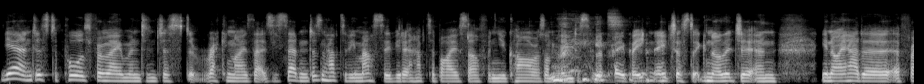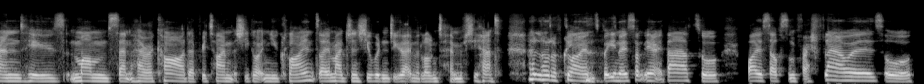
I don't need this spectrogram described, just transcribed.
Yeah, and just to pause for a moment and just recognize that, as you said, and it doesn't have to be massive. You don't have to buy yourself a new car or something right. to celebrate, but you know, just acknowledge it. And you know, I had a, a friend whose mum sent her a card every time that she got a new client. I imagine she wouldn't do that in the long term if she had a lot of clients, but you know, something like that, or buy yourself some fresh flowers, or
